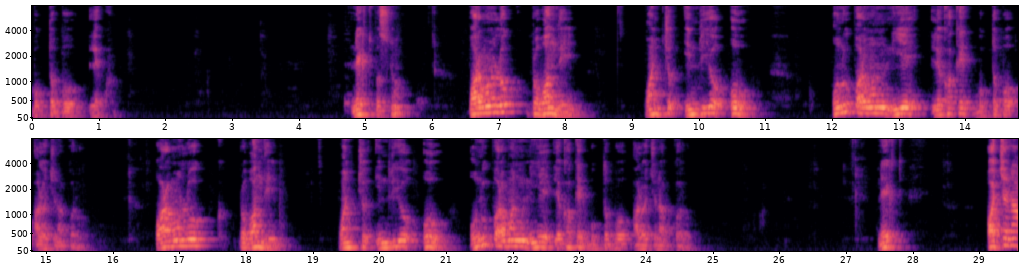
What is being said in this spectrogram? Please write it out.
বক্তব্য লেখো। নেক্সট প্রশ্ন। পরমাণুলোক প্রবন্ধে পঞ্চ ইন্দ্রিয় ও অনুপরমাণু নিয়ে লেখকের বক্তব্য আলোচনা করো। পরমাণুলোক প্রবন্ধে পঞ্চ ইন্দ্রিয় ও অনুপরমাণু নিয়ে লেখকের বক্তব্য আলোচনা করো। নেক্সট অচেনা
